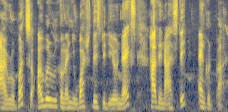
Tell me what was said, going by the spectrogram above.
iRobot. So I will recommend you watch this video next. Have a nice day and goodbye.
